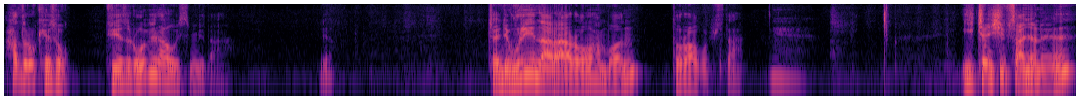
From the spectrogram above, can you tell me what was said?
하도록 계속 뒤에서 로비를 하고 있습니다. 그죠? 자 이제 우리나라로 한번 돌아와 봅시다. 네. 2014년에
